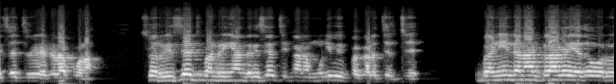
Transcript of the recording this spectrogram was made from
ரிசர்ச் ரிலேட்டடா போகலாம் ஸோ ரிசர்ச் பண்றீங்க அந்த ரிசர்ச்சுக்கான முடிவு இப்ப கிடைச்சிருச்சு. இப்ப நீண்ட நாட்களாக ஏதோ ஒரு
